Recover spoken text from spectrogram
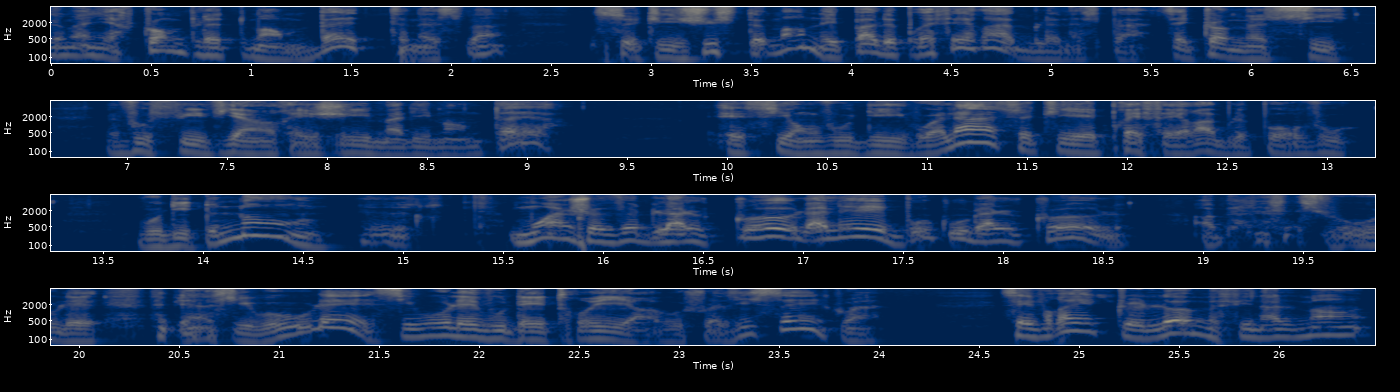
de manière complètement bête, n'est-ce pas, ce qui justement n'est pas le préférable, n'est-ce pas? C'est comme si vous suiviez un régime alimentaire, et si on vous dit, voilà ce qui est préférable pour vous, vous dites non, euh, moi je veux de l'alcool, allez, beaucoup d'alcool. Ah ben, si vous voulez, eh bien, si vous voulez, si vous voulez vous détruire, vous choisissez, quoi. C'est vrai que l'homme, finalement,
